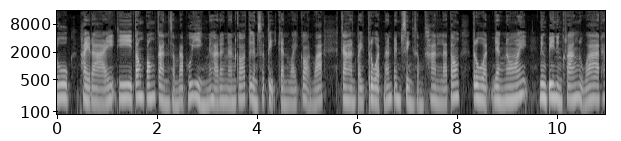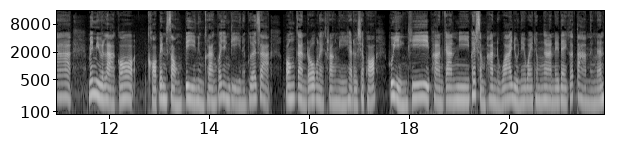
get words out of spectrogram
ลูกภัยร้ายที่ต้องป้องกันสำหรับผู้หญิงนะคะ ดังนั้นก็เตือนสติกันไว้ก่อนว่า การไปตรวจนั้นเป็นสิ่งสำคัญ และต้องตรวจอย่างน้อย 1 ปี 1 ครั้งหรือว่าถ้าไม่มีเวลาก็ขอเป็น 2 ปี 1 ครั้งก็ยังดีนะเพื่อจะ ป้องกันโรคในครั้งนี้ค่ะโดยเฉพาะผู้หญิงที่ผ่านการมีเพศสัมพันธ์หรือว่าอยู่ในวัยทำงานใดๆก็ตามดังนั้น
